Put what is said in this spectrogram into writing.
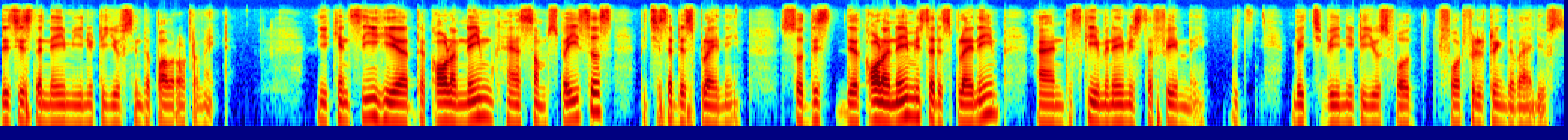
this is the name you need to use in the Power Automate. You can see here the column name has some spaces, which is a display name. So this the column name is the display name and the schema name is the field name, which which we need to use for for filtering the values.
